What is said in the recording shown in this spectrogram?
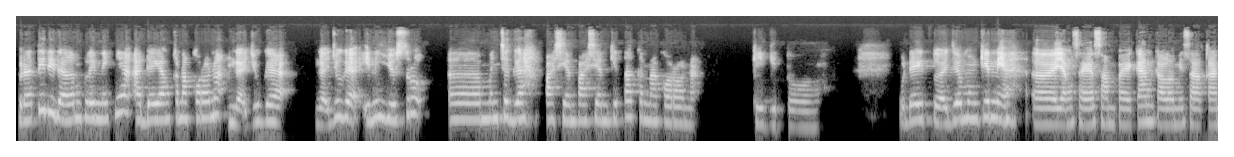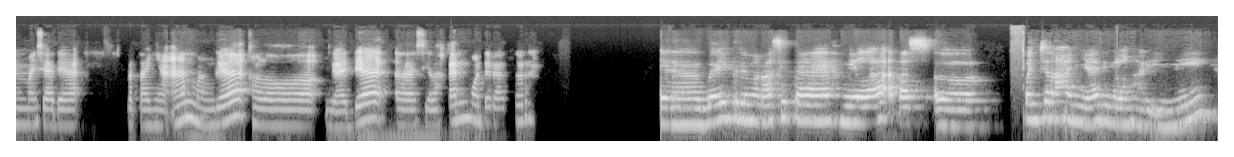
berarti di dalam kliniknya ada yang kena corona? Enggak juga, enggak juga. Ini justru uh, mencegah pasien-pasien kita kena corona, kayak gitu. Udah itu aja mungkin ya uh, yang saya sampaikan. Kalau misalkan masih ada pertanyaan, mangga. Kalau nggak ada, uh, silahkan moderator. Ya, baik. Terima kasih Teh Mila atas uh, pencerahannya di malam hari ini.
